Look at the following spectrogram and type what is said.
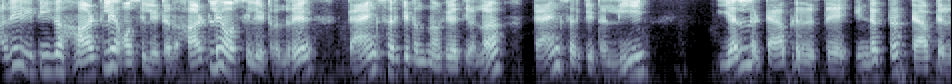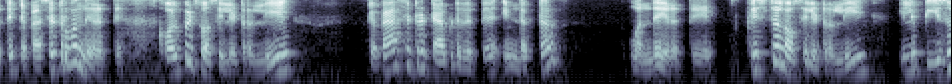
ಅದೇ ರೀತಿ ಈಗ ಹಾರ್ಟ್ಲೆ ಆಸಿಲೇಟರ್ ಹಾರ್ಟ್ಲೆ ಆಸಿಲೇಟರ್ ಅಂದ್ರೆ ಟ್ಯಾಂಕ್ ಸರ್ಕಿಟ್ ಅಂತ ನಾವು ಹೇಳ್ತೀವಲ್ಲ ಟ್ಯಾಂಕ್ ಸರ್ಕಿಟ್ ಅಲ್ಲಿ ಎಲ್ ಟ್ಯಾಪ್ಡ್ ಇರುತ್ತೆ ಇಂಡಕ್ಟರ್ ಟ್ಯಾಪ್ಡ್ ಇರುತ್ತೆ ಕೆಪಾಸಿಟರ್ ಒಂದೇ ಇರುತ್ತೆ. ಕಾಲ್ಪಿಟ್ಸ್ ಆಸಿಲೇಟರ್ ಅಲ್ಲಿ ಕೆಪಾಸಿಟರ್ ಟ್ಯಾಪ್ಡ್ ಇರುತ್ತೆ ಇಂಡಕ್ಟರ್ ಒಂದೇ ಇರುತ್ತೆ. ಕ್ರಿಸ್ಟಲ್ ಆಸಿಲೇಟರ್ ಅಲ್ಲಿ ಇಲ್ಲಿ ಪೀಸೋ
